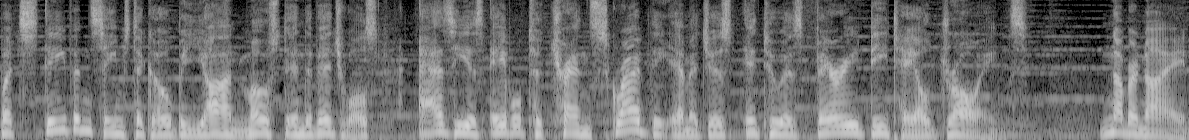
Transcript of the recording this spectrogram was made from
but Stephen seems to go beyond most individuals as he is able to transcribe the images into his very detailed drawings. Number 9.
